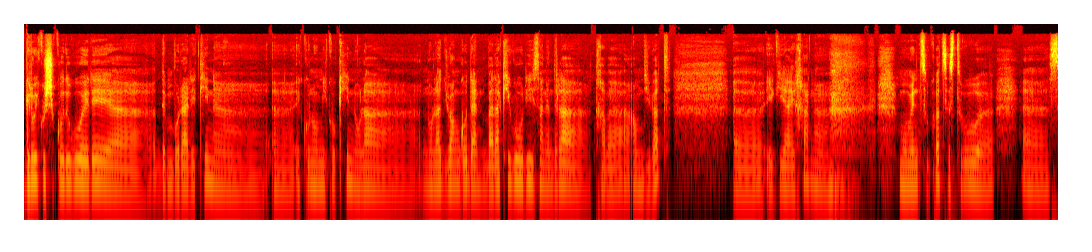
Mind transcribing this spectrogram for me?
Gero ikusiko dugu ere uh, denborarekin uh, uh, ekonomikoki nola, nola joango den. Badakigu hori izanen dela traba handi bat. Uh, egia ezan uh, momentzukot ez dugu uh, uh,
